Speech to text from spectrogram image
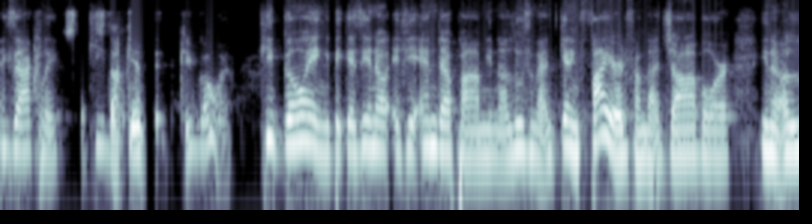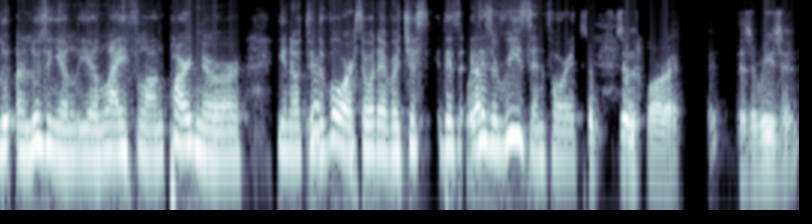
Exactly. Keep stuck in it. Keep going. Keep going because you know if you end up um you know losing that getting fired from that job or you know or, lo- or losing your your lifelong partner or you know to yeah. divorce or whatever just there's there's a reason for it. There's a reason for it. There's a reason,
